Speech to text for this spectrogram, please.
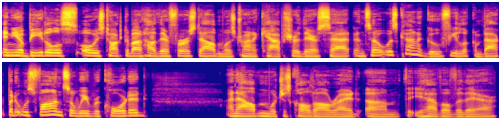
and you know, Beatles always talked about how their first album was trying to capture their set, and so it was kind of goofy looking back, but it was fun. So we recorded an album which is called All Right um, that you have over there.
